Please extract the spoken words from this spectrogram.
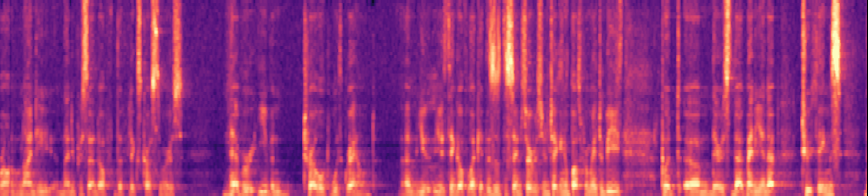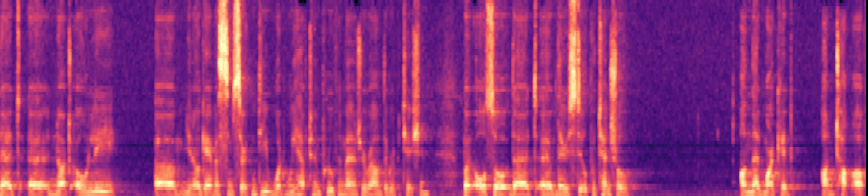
around 90, 90% of the Flix customers never even traveled with Greyhound. And you, you think of like, this is the same service, you're taking a bus from A to B, but um, there's that many. And that two things that uh, not only um, you know, gave us some certainty what we have to improve and manage around the reputation, but also that um, there is still potential on that market on top of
